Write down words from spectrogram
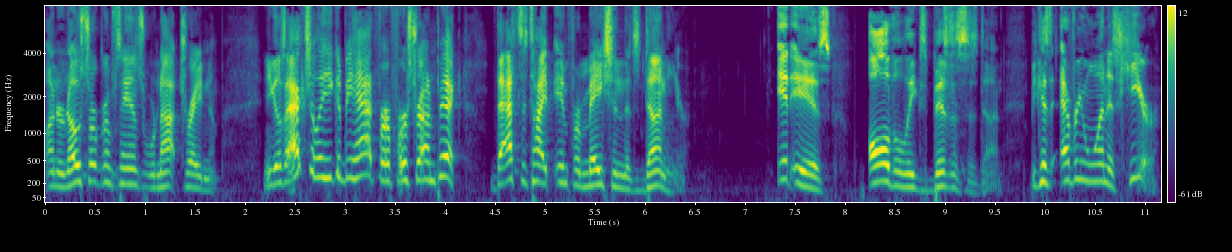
under no circumstance we're not trading him. And he goes, actually, he could be had for a first round pick. That's the type information that's done here. It is all the league's business is done because everyone is here.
